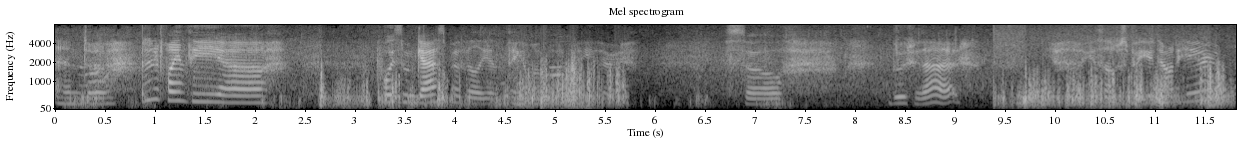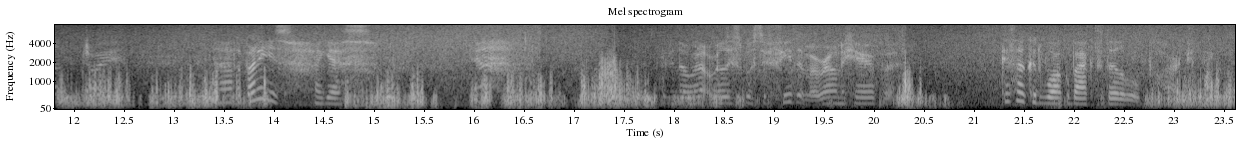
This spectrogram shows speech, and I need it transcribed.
And uh, I didn't find the uh, poison gas pavilion thingamabob either. So, boo to that. Yeah, I guess I'll just put you down here and enjoy uh, the bunnies, I guess. Yeah. Even though we're not really supposed to feed them around here, but I guess I could walk back to the little park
